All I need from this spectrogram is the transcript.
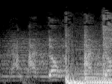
I, don't. I don't.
